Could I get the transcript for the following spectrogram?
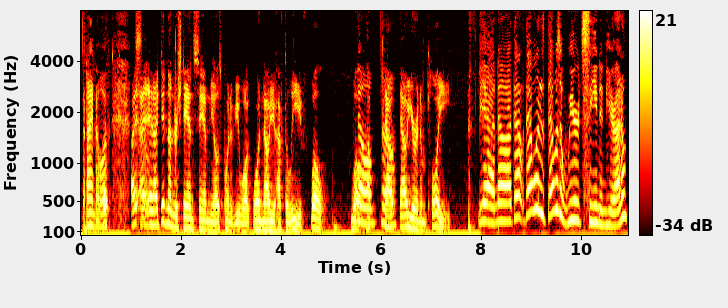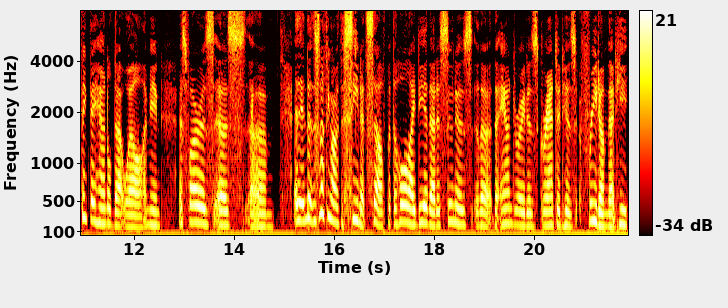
that I know of. I, so. I, and I didn't understand Sam Neill's point of view. Well, well, now you have to leave. Well, well, no, no. now now you're an employee yeah, no, that that was that was a weird scene in here. I don't think they handled that well. I mean, as far as as um, there's nothing wrong with the scene itself, but the whole idea that as soon as the the android is granted his freedom, that he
